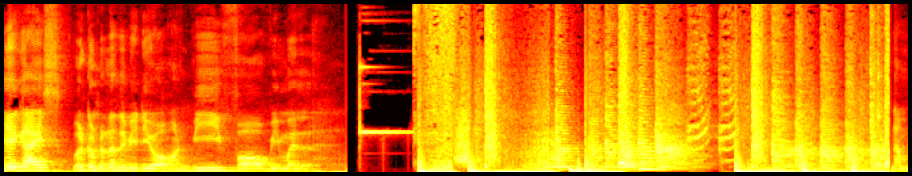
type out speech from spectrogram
Hey guys, welcome to another video on V for Vimal. நம்ம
